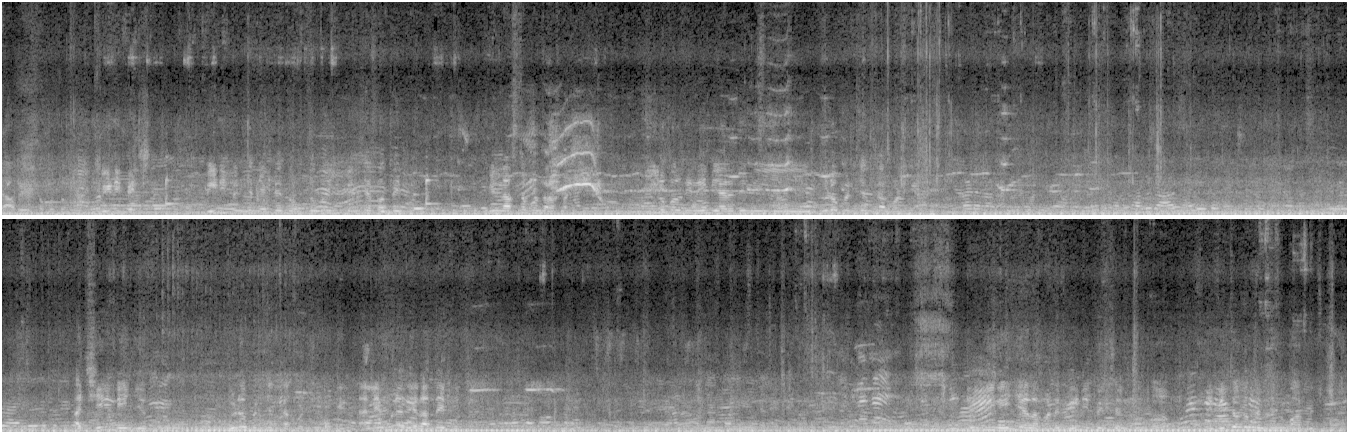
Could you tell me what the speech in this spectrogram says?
యాభై సంవత్సరం బీడీ పెన్షన్ బీడీ పెన్షన్ ఎప్పుడైతే వస్తుందో ఈ పెన్షన్ రద్దు అయిపోతుంది వీళ్ళు నష్టపోతారు అన్నమాట. ఈ లోపల నేను ఏం చేయాలి దీన్ని పెన్షన్ కన్వర్ట్ అది చేయండి ఏం చేస్తుంది వీడియో కన్వర్ట్ చేయండి అది లేకుండా అది రద్దు అయిపోతుంది. ఏం చేయాలన్నమాట? బీటీ పెన్షన్ ఈ వితంతు పెన్షన్ మార్పించుకోవాలి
